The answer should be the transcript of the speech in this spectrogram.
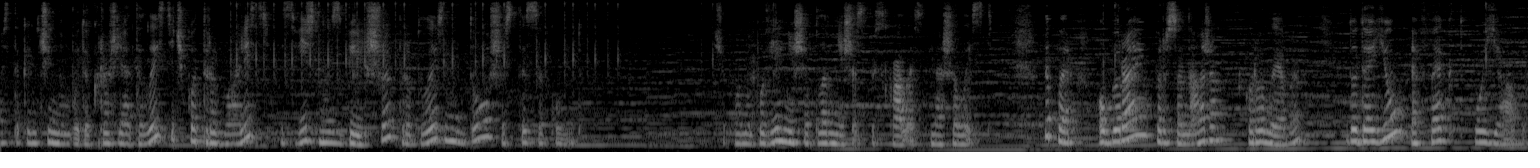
Ось таким чином буде кружляти листячко, тривалість, звісно, збільшую приблизно до 6 секунд, щоб воно повільніше, плавніше спускалось наше листя. Тепер обираю персонажа королеви, додаю ефект появи.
